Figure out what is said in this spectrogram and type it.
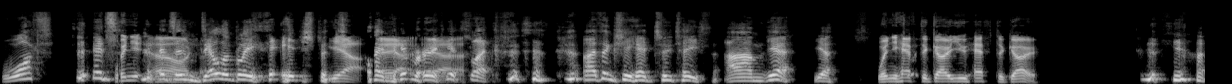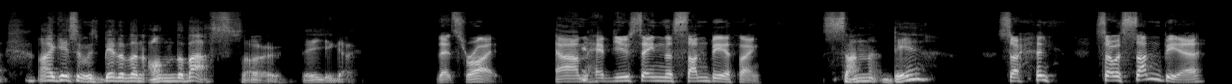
what? It's When you- it's oh, indelibly etched Yeah, my yeah, memory. yeah. It's like I think she had two teeth. Um, yeah, yeah, When you have to go, you have to go. yeah. I guess it was better than on the bus. So there you go. That's right. Um, have you seen the sun bear thing? Sun bear. So, so a sun bear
